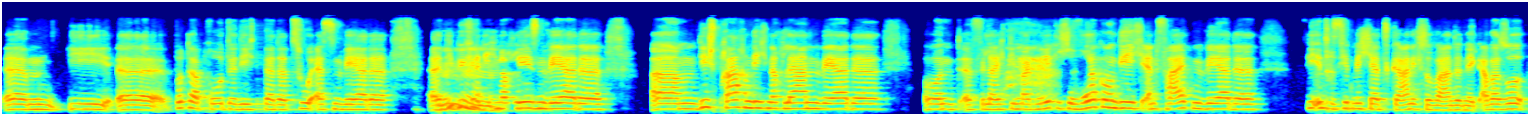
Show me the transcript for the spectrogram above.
ähm, die äh, Butterbrote, die ich da dazu essen werde, äh, die mm. Bücher, die ich noch lesen werde, ähm, die Sprachen, die ich noch lernen werde und äh, vielleicht die magnetische Wirkung, die ich entfalten werde. die interessiert mich jetzt gar nicht so wahnsinnig. Aber so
